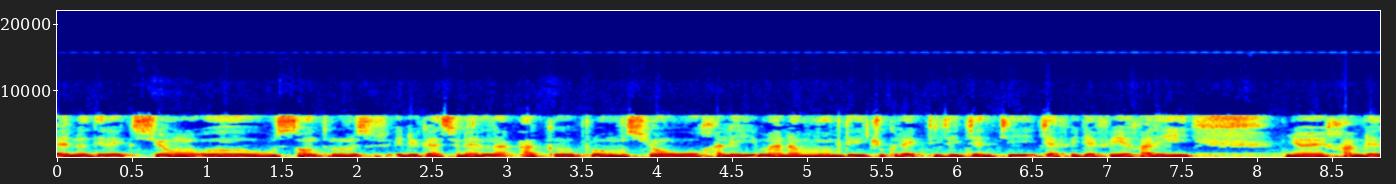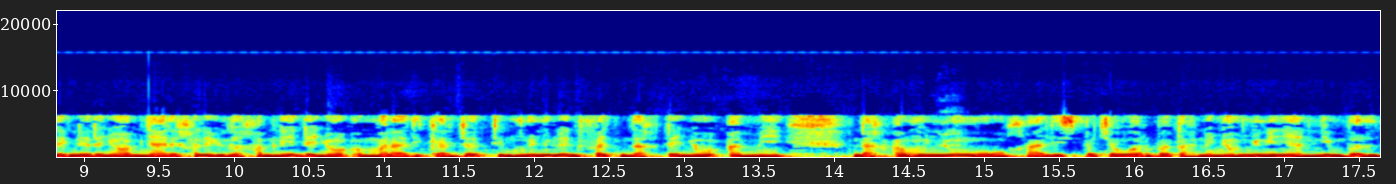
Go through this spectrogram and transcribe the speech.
benn direction wu centre ressources éducationnelles ak promotion wu xale yi maanaam moom day jug rek di lijjanti jafe-jafe xale yi. Ñooy xamle rek ne dañoo am ñaari xale yu nga xam ne dañoo am maladie cardiaque te mënuñu leen faj ndax dañoo amee ndax amuñu xaalis ba ca war. Ba tax ne ñoom ñu ngi ñaan ndimbal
